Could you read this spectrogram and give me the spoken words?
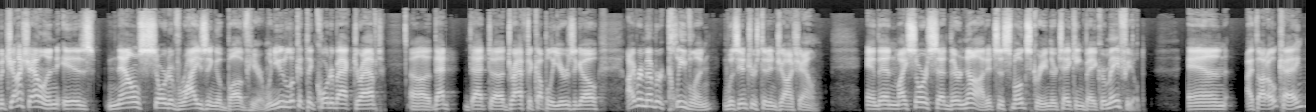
But Josh Allen is now sort of rising above here. When you look at the quarterback draft, uh, that that uh, draft a couple of years ago, I remember Cleveland was interested in Josh Allen, and then my source said they're not. It's a smokescreen. They're taking Baker Mayfield, and I thought, okay,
